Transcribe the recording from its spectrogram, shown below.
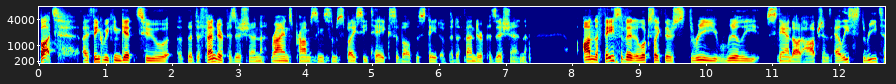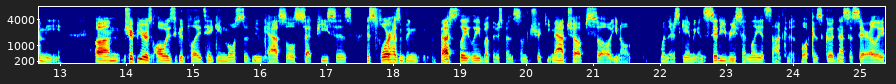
But I think we can get to the defender position. Ryan's promising some spicy takes about the state of the defender position. On the face of it, it looks like there's three really standout options, at least three to me. Um, Trippier is always a good play, taking most of Newcastle's set pieces. His floor hasn't been the best lately, but there's been some tricky matchups. So, you know, when there's a game against City recently, it's not going to look as good necessarily.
